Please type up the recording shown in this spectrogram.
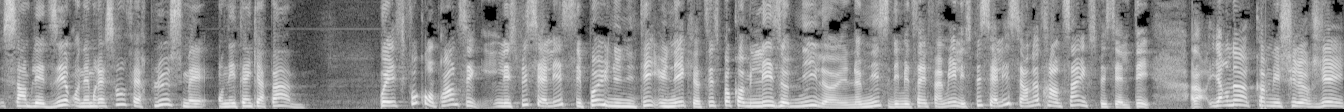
il semblait dire, on aimerait ça en faire plus, mais on est incapable? Oui, ce qu'il faut comprendre, c'est que les spécialistes, c'est pas une unité unique. C'est pas comme les omnis. Là. Une omni, c'est des médecins de famille. Les spécialistes, il y en a 35 spécialités. Alors, il y en a comme les chirurgiens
